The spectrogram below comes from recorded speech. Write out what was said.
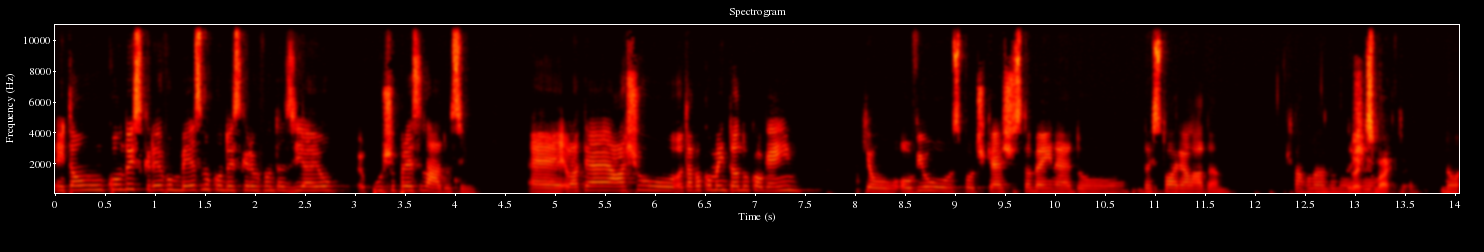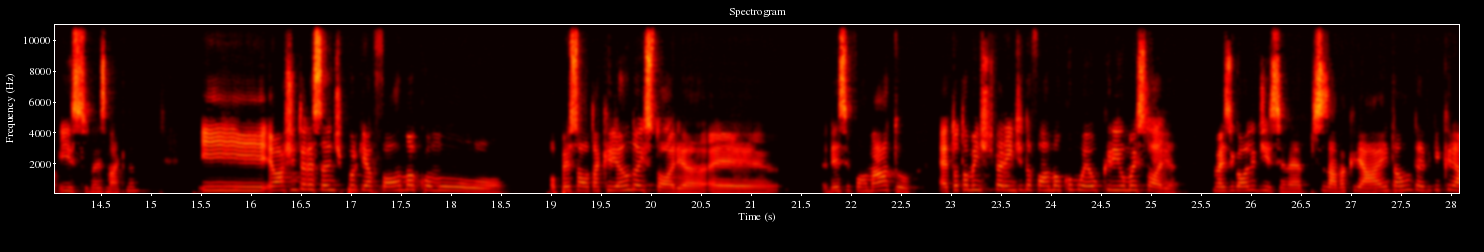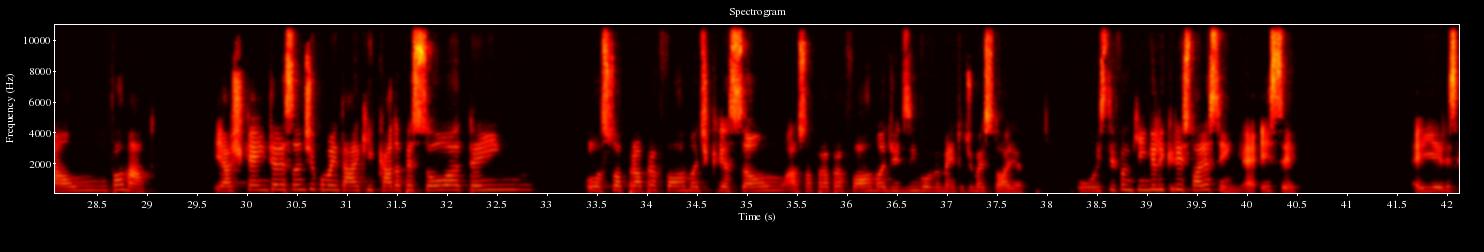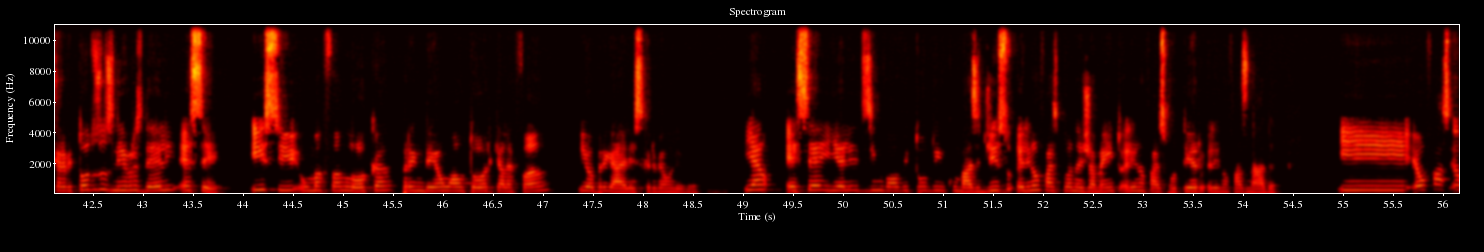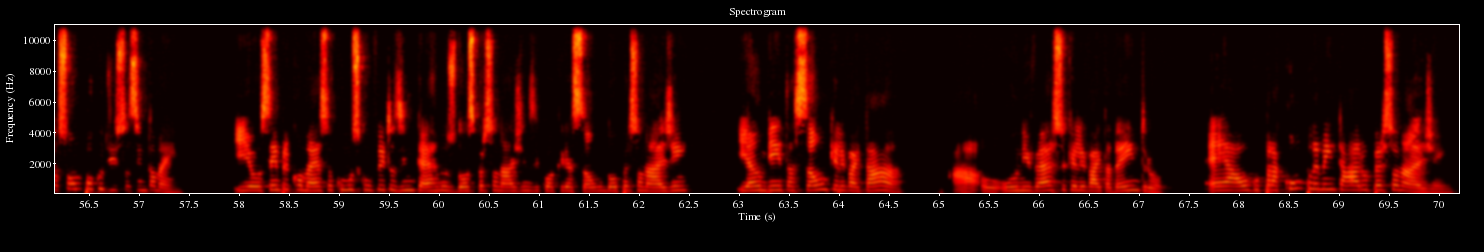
Então, quando eu escrevo, mesmo quando eu escrevo fantasia, eu, eu puxo para esse lado, assim. É, eu até acho. Eu estava comentando com alguém que eu ouvi os podcasts também, né, do, da história lá da, que tá rolando no... Do. No, isso, no X-Machina. E eu acho interessante porque a forma como o pessoal tá criando a história é, nesse formato é totalmente diferente da forma como eu crio uma história. Mas igual ele disse, né, precisava criar, então teve que criar um, um formato. E acho que é interessante comentar que cada pessoa tem a sua própria forma de criação, a sua própria forma de desenvolvimento de uma história. O Stephen King, ele cria história assim, é EC. E ele escreve todos os livros dele EC. E se uma fã louca prender um autor que ela é fã e obrigar ele a escrever um livro? E é EC, e ele desenvolve tudo com base disso, ele não faz planejamento, ele não faz roteiro, ele não faz nada. E eu faço, eu sou um pouco disso assim também. E eu sempre começo com os conflitos internos dos personagens e com a criação do personagem e a ambientação que ele vai estar, tá, o, o universo que ele vai estar tá dentro, é algo para complementar o personagem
